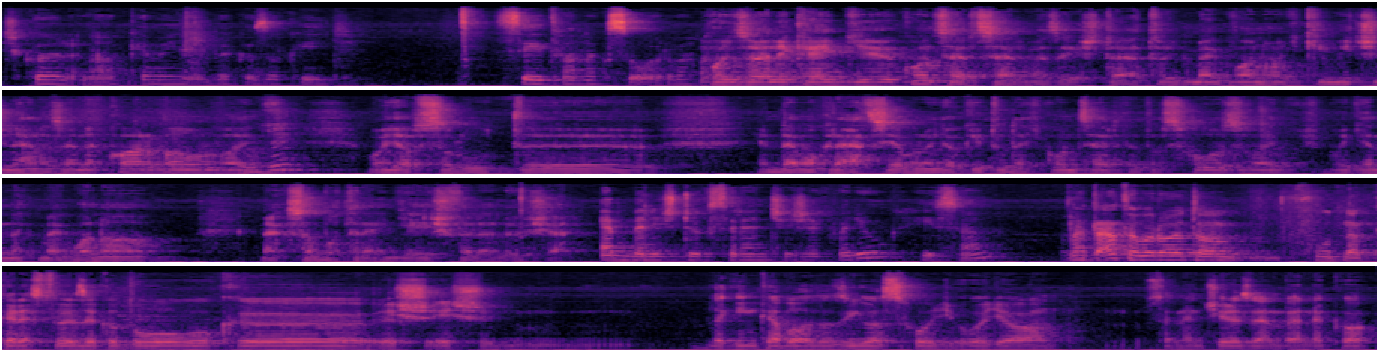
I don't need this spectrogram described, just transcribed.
És akkor a keményebbek azok így szét vannak szórva. Hogy zajlik egy koncertszervezés? Tehát, hogy megvan, hogy ki mit csinál a zenekarban, vagy, uh-huh. vagy abszolút uh, ilyen demokrácia van, hogy aki tud egy koncertet, az hoz, vagy, vagy ennek megvan a megszabott rendje és felelőse? Ebben is tök szerencsések vagyunk, hiszem. Hát általában rajtam futnak keresztül ezek a dolgok, és, és leginkább az az igaz, hogy, hogy a szerencsére az embernek a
